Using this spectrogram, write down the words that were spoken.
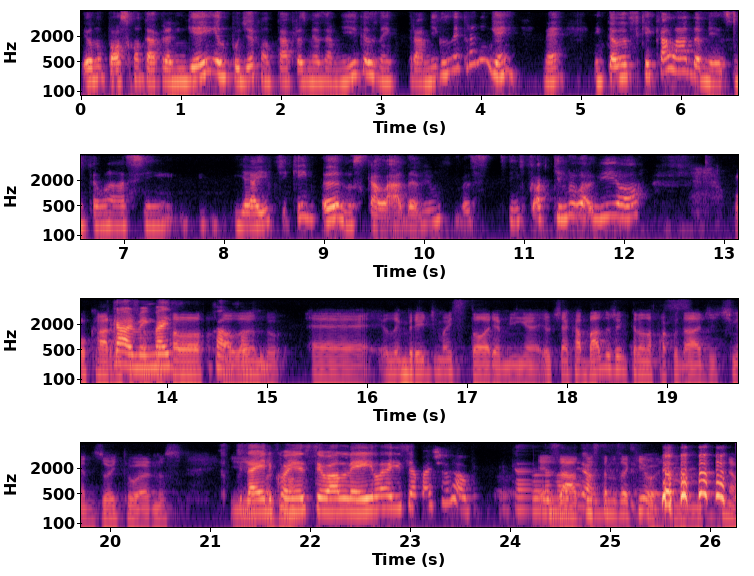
eu não posso contar para ninguém, eu não podia contar para as minhas amigas, nem para amigos, nem para ninguém, né? Então eu fiquei calada mesmo. Então, assim, e aí fiquei anos calada, viu? Assim, ficou aquilo ali, ó. Ô, Carmen, Carmen mas... estava falando, é, eu lembrei de uma história minha. Eu tinha acabado de entrar na faculdade, tinha 18 anos. E daí ele conheceu uma... a Leila e se apaixonou. Exato, estamos aqui hoje. Não.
